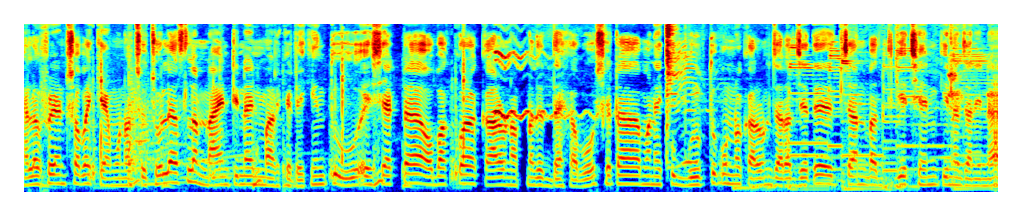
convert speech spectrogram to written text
হ্যালো ফ্রেন্ড সবাই কেমন আছো? চলে আসলাম নাইনটি নাইন মার্কেটে কিন্তু এসে একটা অবাক করার কারণ আপনাদের দেখাবো। সেটা মানে খুব গুরুত্বপূর্ণ কারণ, যারা যেতে চান বা গেছেন কিনা জানি না।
